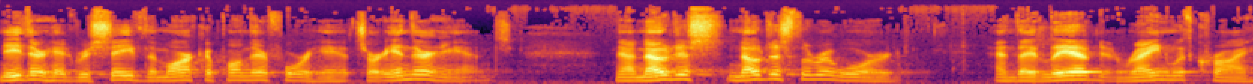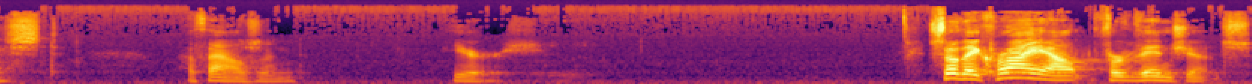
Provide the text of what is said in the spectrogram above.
neither had received the mark upon their foreheads or in their hands. Now notice, notice the reward. And they lived and reigned with Christ a thousand years. So they cry out for vengeance.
